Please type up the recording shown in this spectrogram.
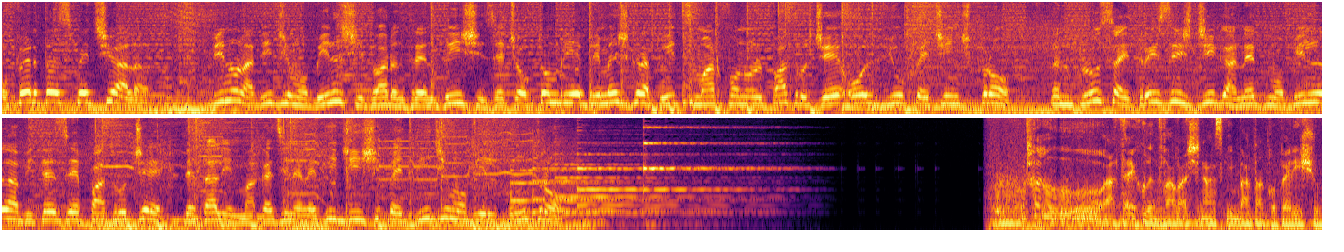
Ofertă specială! Vino la Digimobil și doar între 1 și 10 octombrie primești gratuit smartphone-ul 4G AllView P5 Pro. În plus, ai 30 GB net mobil la viteze 4G. Detalii în magazinele Digi și pe digimobil.ro Puh, a trecut vara și n-am schimbat acoperișul.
